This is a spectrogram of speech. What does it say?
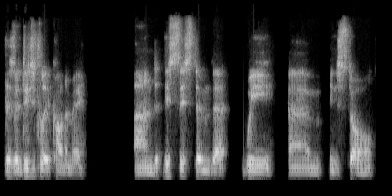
there's a digital economy, and this system that we um, install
